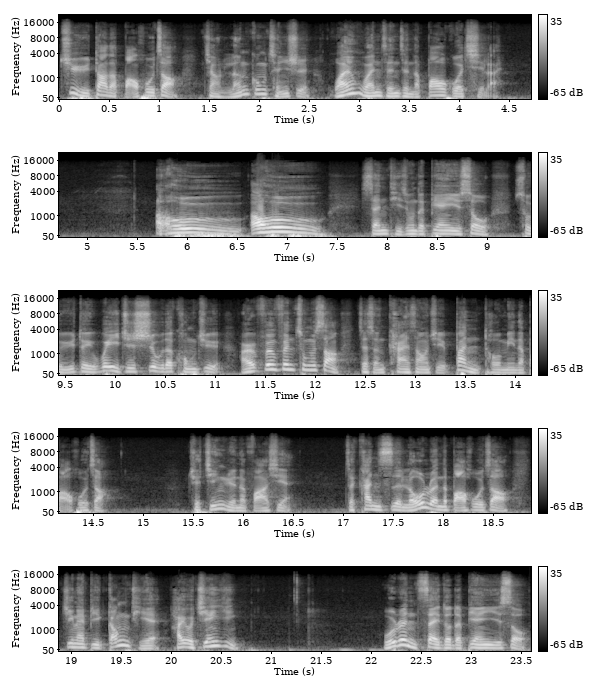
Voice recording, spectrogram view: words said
巨大的保护罩将人工城市完完整整的包裹起来。哦哦！身体中的变异兽出于对未知事物的恐惧，而纷纷冲上这层看上去半透明的保护罩，却惊人的发现，这看似柔软的保护罩竟然比钢铁还要坚硬。无论再多的变异兽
